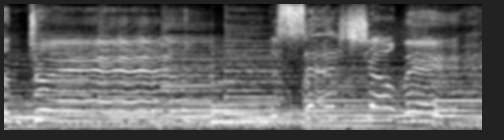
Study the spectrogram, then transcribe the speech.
နဲ့ပြန်တွေ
